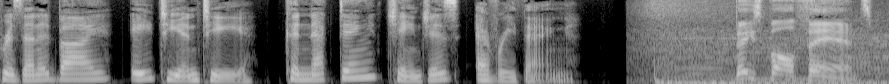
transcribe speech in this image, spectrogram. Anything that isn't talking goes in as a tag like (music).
presented by AT&T. Connecting changes everything. Baseball fans,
